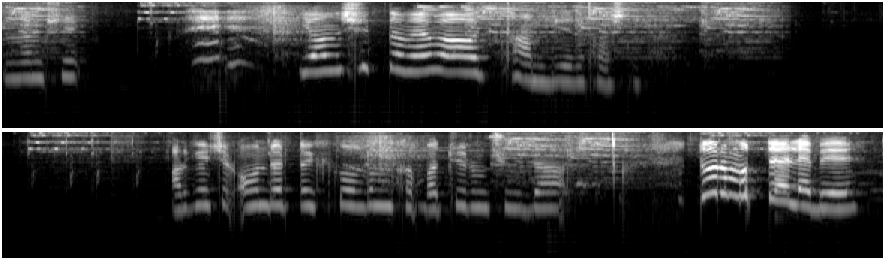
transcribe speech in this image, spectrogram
Bir şey... Yanlışlıkla ve tam bir yere kaçtım. Arkadaşlar 14 dakika oldu mu kapatıyorum çünkü daha... Dur Mutlu hele bir.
